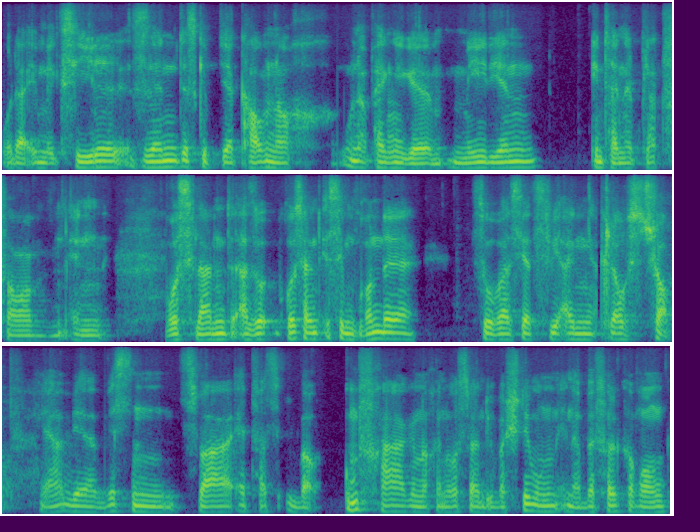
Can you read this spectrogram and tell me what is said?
oder im Exil sind. Es gibt ja kaum noch unabhängige Medien, Internetplattformen in Russland. Also Russland ist im Grunde sowas jetzt wie ein Closed Shop. Ja, wir wissen zwar etwas über Umfragen noch in Russland über Stimmungen in der Bevölkerung,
